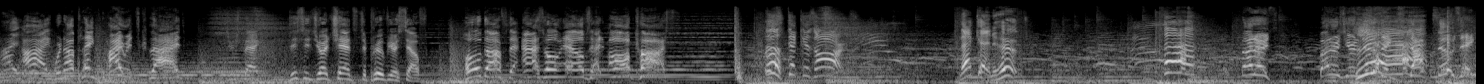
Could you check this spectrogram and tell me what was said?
Aye, aye, we're not playing pirates, Clyde! Douchebag, this is your chance to prove yourself. Hold off the asshole elves at all costs! The stick is ours! That can hurt! Butters! Butters, you're losing! Stop losing!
